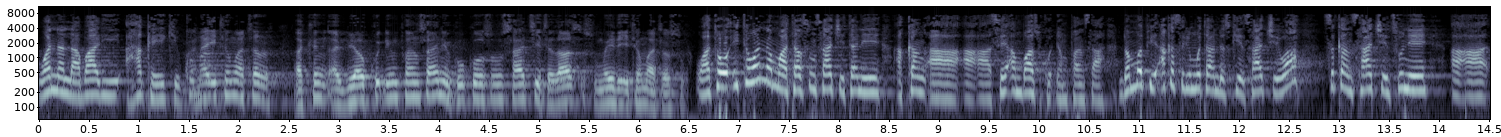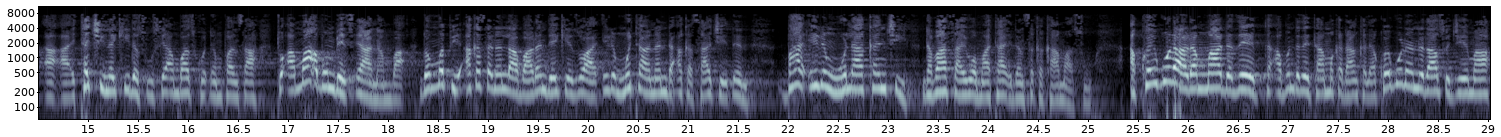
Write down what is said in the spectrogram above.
wannan labari haka yake kuma ita matar akan a biya kuɗin fansa ne ko sun sace ta za su mai da ita matarsu? Wato ita wannan mata sun sace ta ne akan a sai an ba su kuɗin fansa. Don mafi akasari mutanen da suke sacewa sukan sace su ne a ta cinaki da su sai an ba su kuɗin fansa. To amma abun bai tsaya nan ba. Don mafi akasarin labaran da yake zuwa irin mutanen da aka sace din ba irin wulakanci da ba sa yi wa mata idan suka kama su. Akwai guraren ma da zai abin da zai ta maka da hankali. Akwai guraren da za su je ma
